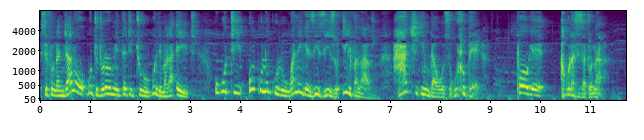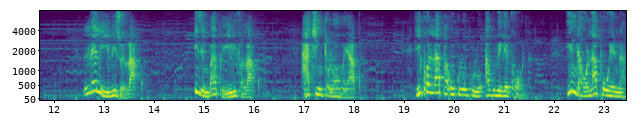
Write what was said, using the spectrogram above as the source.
Sifunda njalo kuDeuteronomy 32 kundima ka8 ukuthi uNkulunkulu wanikeza izizwe ilifa lazo hathi indawo zokuhlupheka. Pho ke akula sizathu na? Leli yilizwe lakho. Izimbabwe yilifa lakho. Hathi intolongo yakho. Yikho lapha uNkulunkulu akubeke khona. Indawo lapho wena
